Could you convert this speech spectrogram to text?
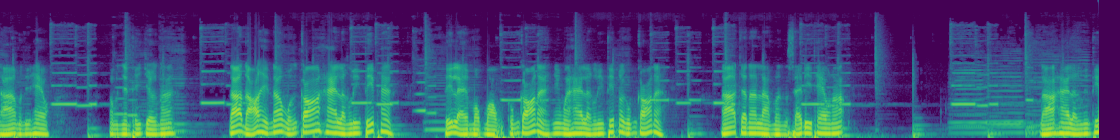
Đó, mình đi theo. Và mình nhìn thị trường nó. Đó, đỏ thì nó vẫn có hai lần liên tiếp ha. Tỷ lệ một một cũng có nè, nhưng mà hai lần liên tiếp nó cũng có nè. Đó, cho nên là mình sẽ đi theo nó. Đó, hai lần liên tiếp,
